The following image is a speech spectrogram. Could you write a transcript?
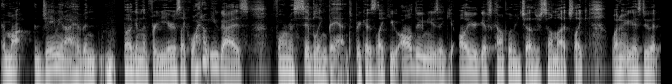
and my, Jamie and I have been bugging them for years. Like, why don't you guys form a sibling band? Because like you all do music, all your gifts complement each other so much. Like, why don't you guys do it?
